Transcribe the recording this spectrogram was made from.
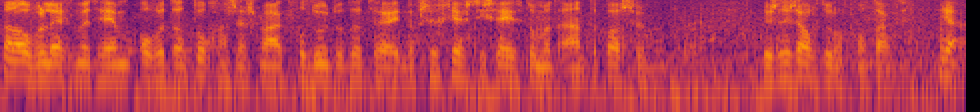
Dan overleggen we met hem of het dan toch aan zijn smaak voldoet... of dat hij nog suggesties heeft om het aan te passen. Dus er is af en toe nog contact. Ja.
